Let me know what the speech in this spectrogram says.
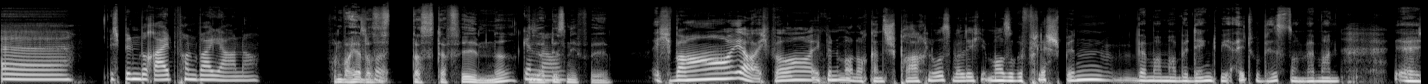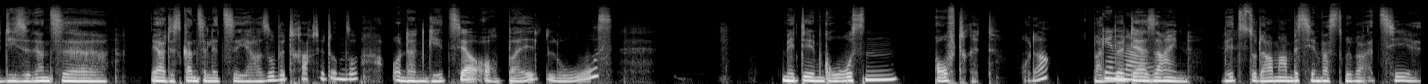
Äh, ich bin bereit von Vajana. Von ja, das ist, das ist der Film, ne? Dieser Genau. Disney-Film. Ich war, ja, ich war, ich bin immer noch ganz sprachlos, weil ich immer so geflasht bin, wenn man mal bedenkt, wie alt du bist und wenn man äh, diese ganze, ja, das ganze letzte Jahr so betrachtet und so. Und dann geht's ja auch bald los mit dem großen Auftritt, oder? Wann wird Genau. der sein? Willst du da mal ein bisschen was drüber erzählen?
